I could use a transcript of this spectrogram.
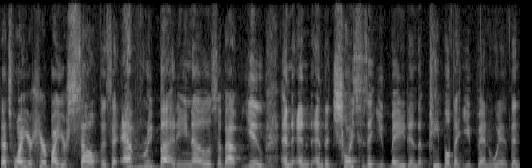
that's why you're here by yourself, is that everybody knows about you and, and, and the choices that you've made and the people that you've been with. And,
